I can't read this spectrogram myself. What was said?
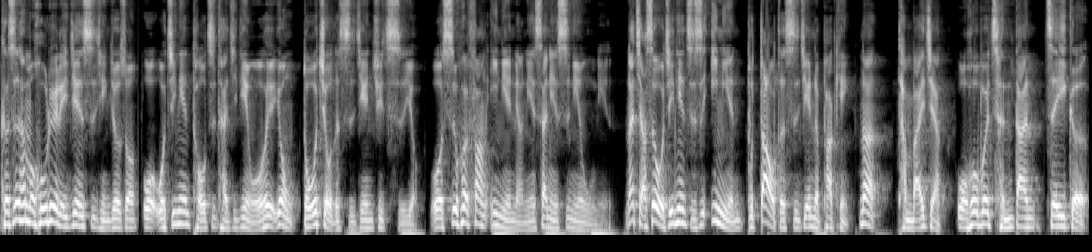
可是他们忽略了一件事情，就是说我我今天投资台积电，我会用多久的时间去持有？我是会放一年、两年、三年、四年、五年。那假设我今天只是一年不到的时间的 parking，那坦白讲，我会不会承担这一个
